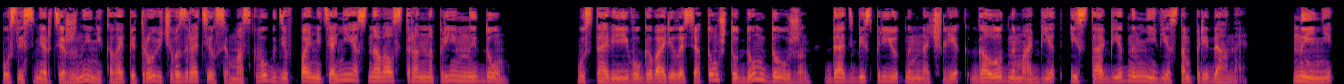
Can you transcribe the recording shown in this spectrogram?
После смерти жены Николай Петрович возвратился в Москву, где в память о ней основал странноприимный дом. В уставе его говорилось о том, что дом должен дать бесприютным ночлег, голодным обед и ста бедным невестам приданое. Ныне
